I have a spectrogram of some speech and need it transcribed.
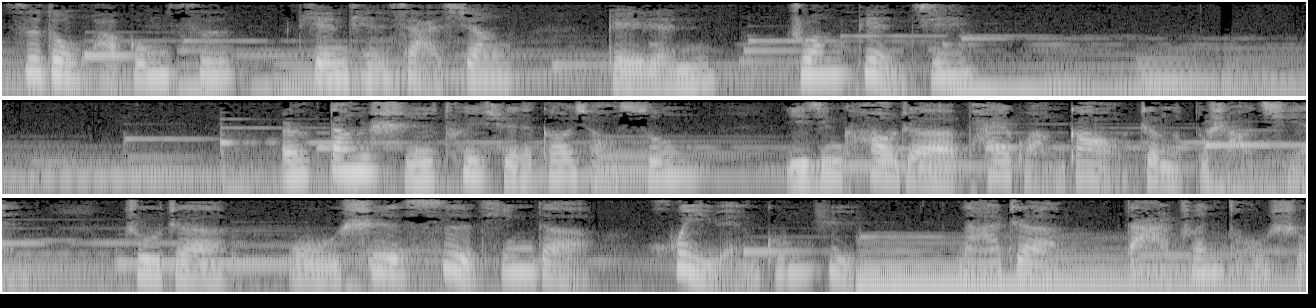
自动化公司，天天下乡给人。装电机，而当时退学的高晓松已经靠着拍广告挣了不少钱，住着五室四厅的会员公寓，拿着大砖头手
